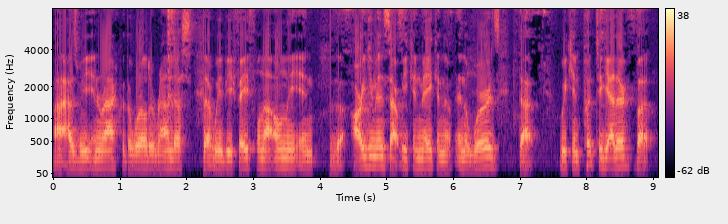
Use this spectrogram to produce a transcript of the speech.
Uh, as we interact with the world around us, that we'd be faithful not only in the arguments that we can make and the, and the words that we can put together, but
